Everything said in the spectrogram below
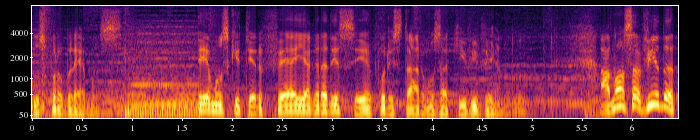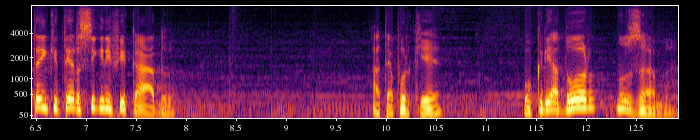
dos problemas. Temos que ter fé e agradecer por estarmos aqui vivendo. A nossa vida tem que ter significado. Até porque o Criador nos ama.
